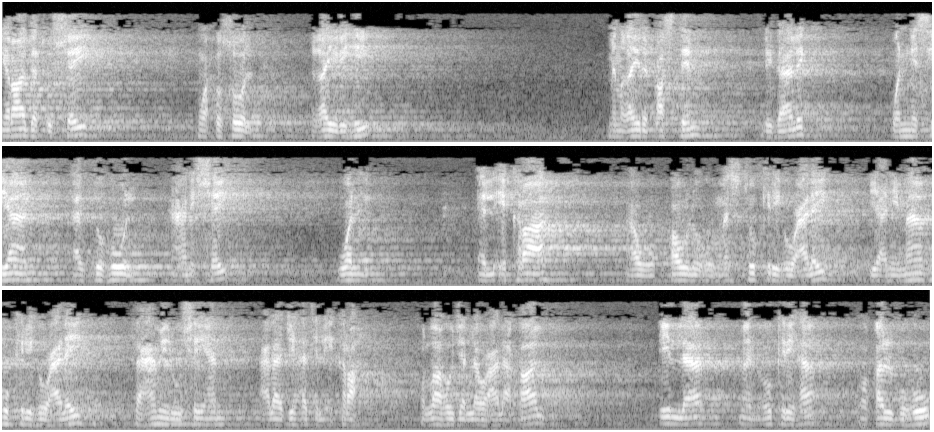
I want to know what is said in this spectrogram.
إرادة الشيء وحصول غيره من غير قصد لذلك والنسيان الذهول عن الشيء والإكراه أو قوله ما استكره عليه يعني ما أكره عليه فعملوا شيئا على جهة الإكراه. والله جل وعلا قال إلا من أكره وقلبه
